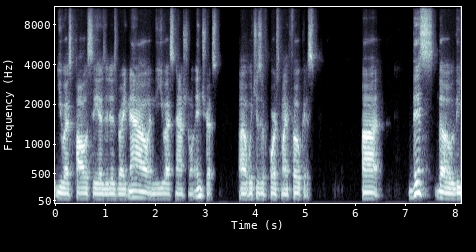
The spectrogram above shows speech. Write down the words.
US policy as it is right now and the US national interest, uh, which is, of course, my focus. Uh, this, though, the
